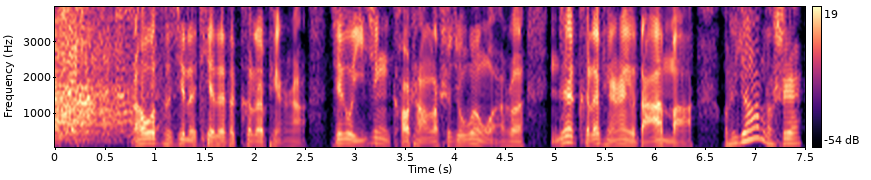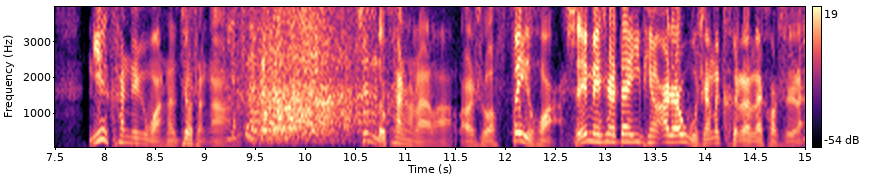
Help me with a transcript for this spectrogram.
然后我仔细的贴在他可乐瓶上。结果一进考场，老师就问我说：“你这可乐瓶上有答案吗？”我说：“呀，老师，你也看这个网上的教程啊？这你都看出来了？”老师说：“废话，谁没事带一瓶二点五升的可乐来考试啊？”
